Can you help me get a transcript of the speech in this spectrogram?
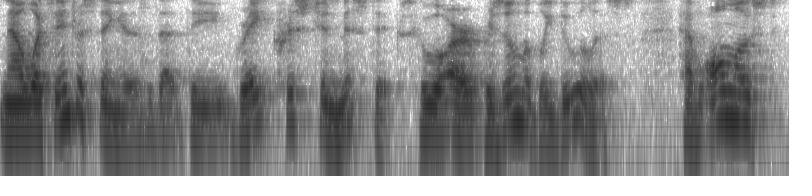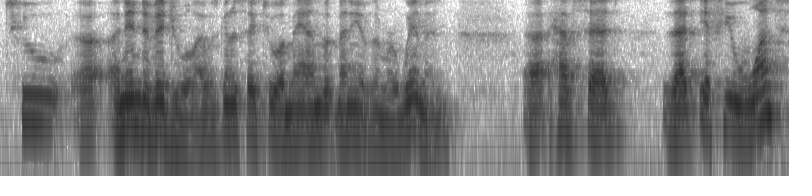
Now, what's interesting is that the great Christian mystics, who are presumably dualists, have almost to uh, an individual, I was going to say to a man, but many of them are women, uh, have said that if you want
